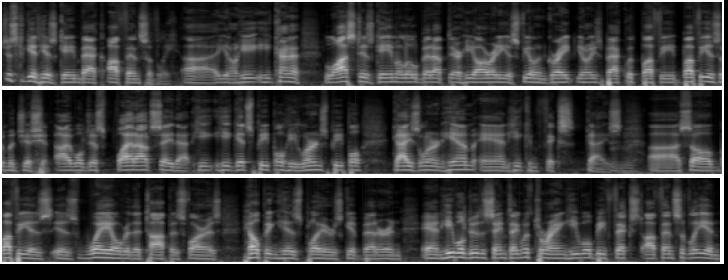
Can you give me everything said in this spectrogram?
Just to get his game back offensively. Uh, you know, he, he kind of lost his game a little bit up there. He already is feeling great. You know, he's back with Buffy. Buffy is a magician. I will just flat out say that. He, he gets people, he learns people. Guys learn him, and he can fix guys. Mm-hmm. Uh, so Buffy is is way over the top as far as helping his players get better, and and he will do the same thing with Turang. He will be fixed offensively and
